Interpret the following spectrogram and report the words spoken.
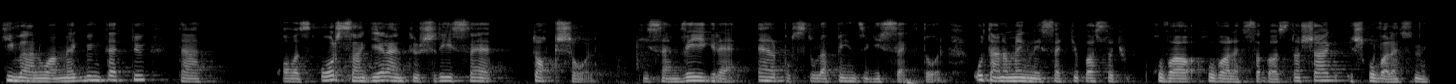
kiválóan megbüntettük, tehát az ország jelentős része tapsol hiszen végre elpusztul a pénzügyi szektor. Utána megnézhetjük azt, hogy hova, hova lesz a gazdaság, és hova lesznek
